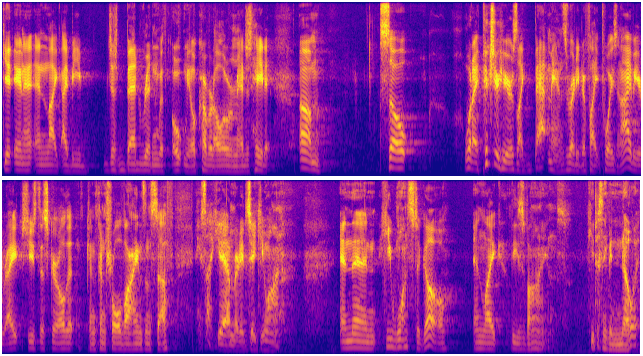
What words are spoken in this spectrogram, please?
get in it and like I'd be just bedridden with oatmeal covered all over me. I just hate it. Um, so what I picture here is like Batman's ready to fight Poison Ivy, right? She's this girl that can control vines and stuff. He's like, yeah, I'm ready to take you on. And then he wants to go, and like these vines, he doesn't even know it.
